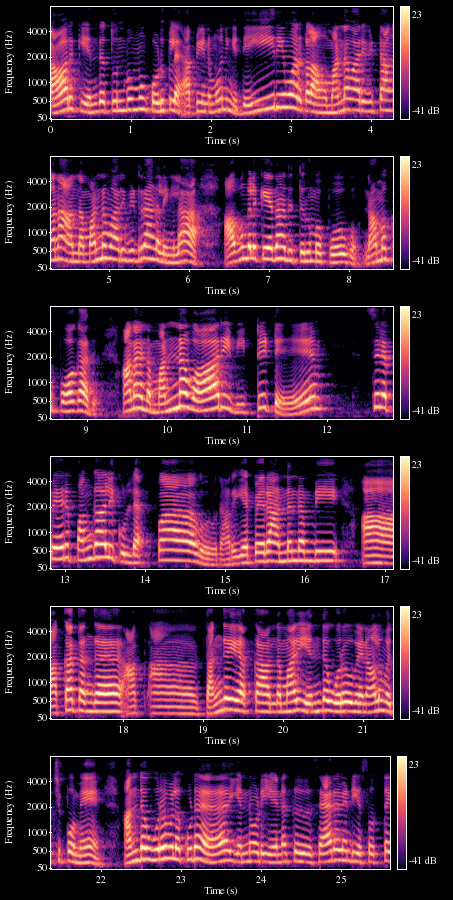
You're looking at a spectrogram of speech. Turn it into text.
யாருக்கு எந்த துன்பமும் கொடுக்கல அப்படின்னும் நீங்கள் தைரியமாக இருக்கலாம். அவங்க மண்ணை வாரி விட்டாங்கன்னா அந்த மண்ணை வாரி விடுறாங்க இல்லைங்களா? அவங்களுக்கே தான் அது திரும்ப போகும். நமக்கு போகாது. ஆனால் இந்த மண்ணை வாரி விட்டுட்டு சில பேர் பங்காளிக்குள்ள. இப்போ நிறைய பேர் அண்ணன் தம்பி அக்கா தங்க தங்கை அக்கா அந்த மாதிரி எந்த உறவு வேணாலும் வச்சுப்போமே. அந்த உறவில் கூட என்னுடைய எனக்கு சேர வேண்டிய சொத்தை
